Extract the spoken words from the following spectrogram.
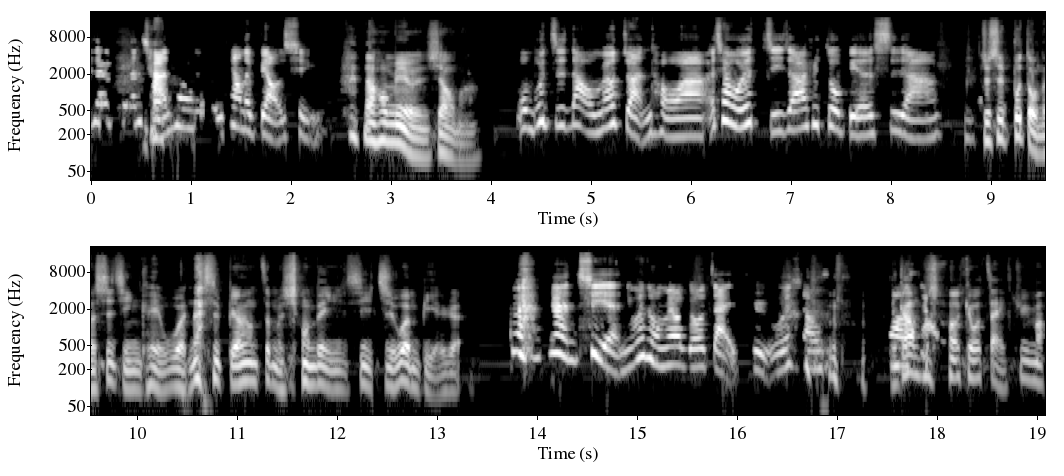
在观察他们脸上的表情。那后面有人笑吗？我不知道，我没有转头啊，而且我就急着要去做别的事啊。就是不懂的事情可以问，但是不要用这么凶的语气质问别人。对，那很气耶！你为什么没有给我载具？我会笑死。你刚刚不是 说要给我载具吗？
